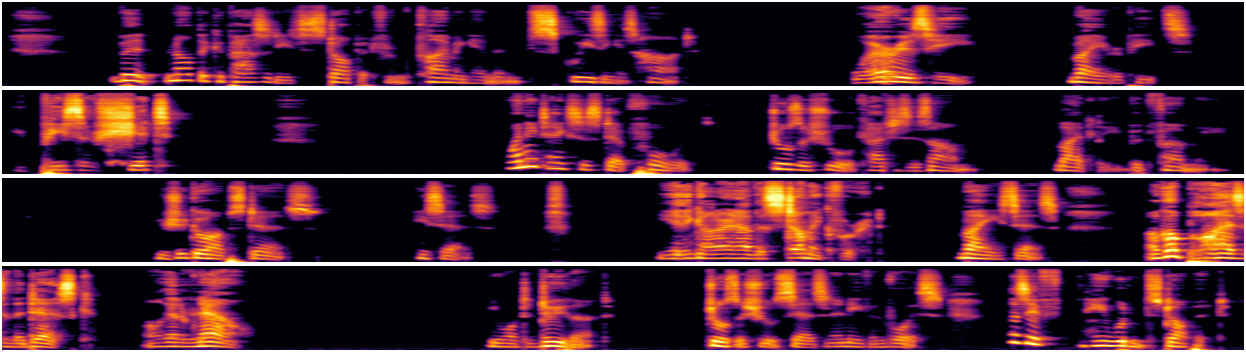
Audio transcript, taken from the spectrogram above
but not the capacity to stop it from climbing him and squeezing his heart. Where is he? Bailly repeats. You piece of shit! When he takes a step forward, Zhou Zishu catches his arm, lightly but firmly. You should go upstairs, he says. You think I don't have the stomach for it? Bailly says. I've got pliers in the desk. I'll get 'em now. You want to do that? Zishu says in an even voice, as if he wouldn't stop it.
